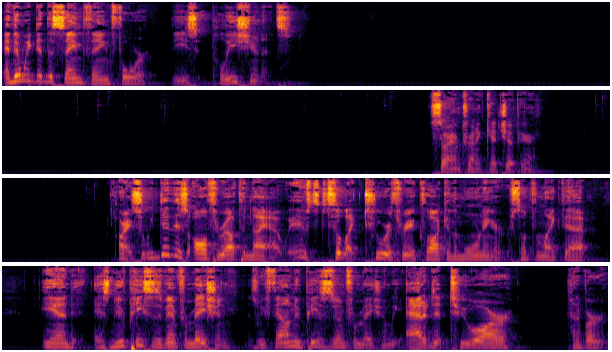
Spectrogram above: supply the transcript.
And then we did the same thing for these police units. Sorry, I'm trying to catch up here. All right, so we did this all throughout the night. It was till like two or three o'clock in the morning or something like that. And as new pieces of information, as we found new pieces of information, we added it to our kind of our,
